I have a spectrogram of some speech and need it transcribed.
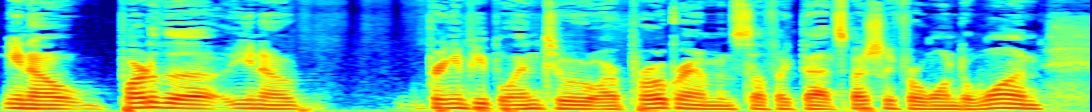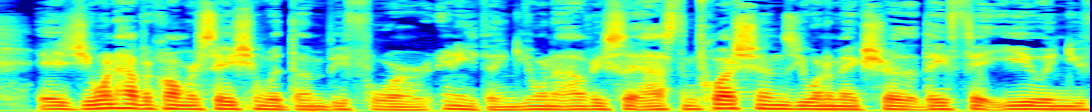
you know part of the you know bringing people into our program and stuff like that, especially for one to one, is you want to have a conversation with them before anything. You want to obviously ask them questions. You want to make sure that they fit you and you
